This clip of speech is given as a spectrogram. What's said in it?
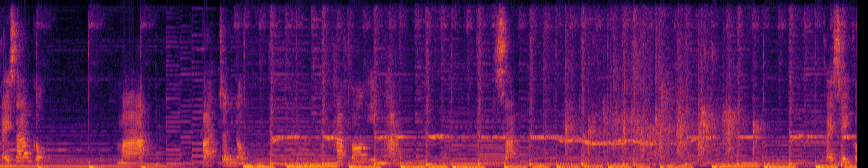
第三局馬八進六黑方欠行殺，第四局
